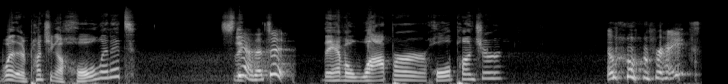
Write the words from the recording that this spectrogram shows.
what they're punching a hole in it. So they, yeah, that's it. they have a Whopper hole puncher. right?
